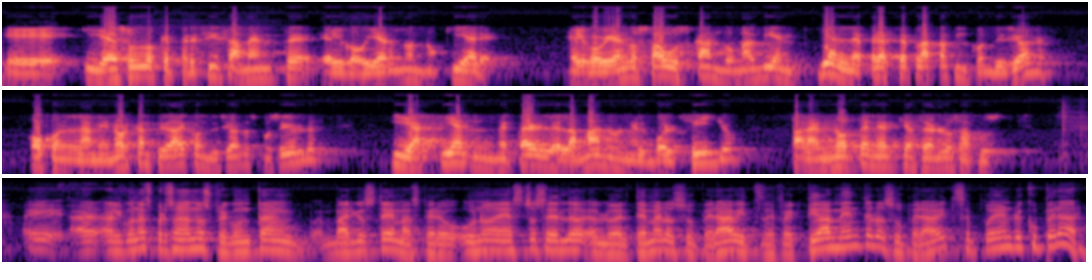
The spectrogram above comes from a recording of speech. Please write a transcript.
Eh, y eso es lo que precisamente el gobierno no quiere. El gobierno está buscando más bien quién le preste plata sin condiciones o con la menor cantidad de condiciones posibles y a quién meterle la mano en el bolsillo para no tener que hacer los ajustes. Eh, algunas personas nos preguntan varios temas, pero uno de estos es lo, lo del tema de los superávits. Efectivamente, los superávits se pueden recuperar.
